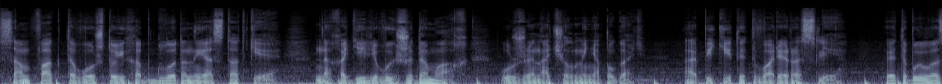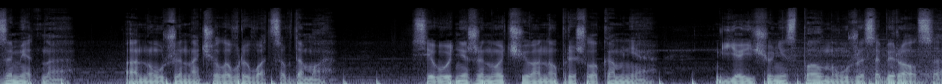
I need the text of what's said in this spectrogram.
Сам факт того, что их обглоданные остатки находили в их же домах, уже начал меня пугать. Аппетиты твари росли. Это было заметно. Оно уже начало врываться в дома. Сегодня же ночью оно пришло ко мне. Я еще не спал, но уже собирался.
